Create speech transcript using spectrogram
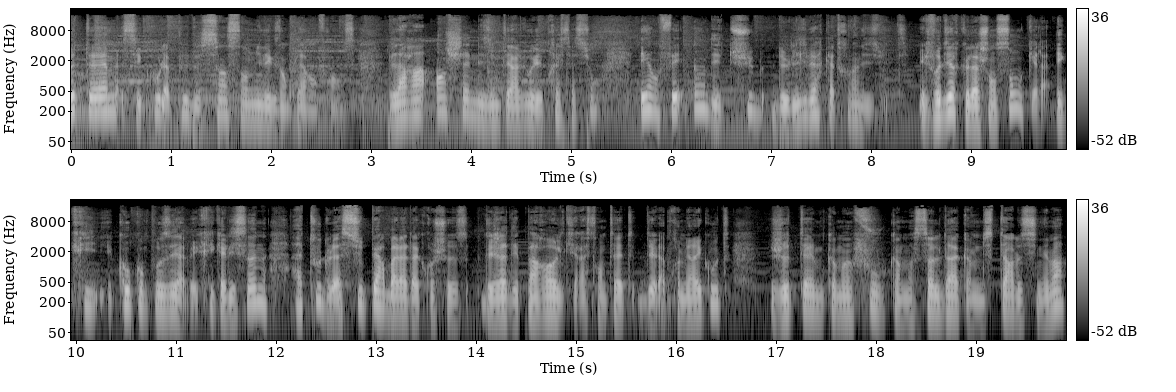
Je t'aime s'écoule à plus de 500 000 exemplaires en France. Lara enchaîne les interviews et les prestations et en fait un des tubes de l'hiver 98. Il faut dire que la chanson, qu'elle a écrite et co-composée avec Rick Allison, a tout de la super balade accrocheuse. Déjà des paroles qui restent en tête dès la première écoute. Je t'aime comme un fou, comme un soldat, comme une star de cinéma.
